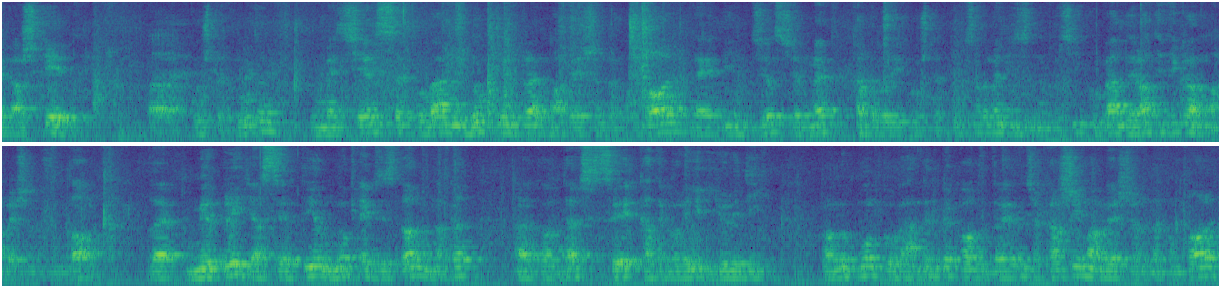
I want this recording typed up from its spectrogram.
e ka shkel kushtetutën me qenë se kuvendi nuk mirëpret marrëveshje ndërkombëtare ne e dimë gjithë që me kategori kushtetutëse dhe me ligjin në fuqi kuvendi ratifikon marrëveshjet ndërkombëtare dhe mirëpritja si e tillë nuk ekziston në këtë kontekst si kategori juridike pra nuk mund kuvendi duke pa të drejtën që ka karshi marrëveshjeve ndërkombëtare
